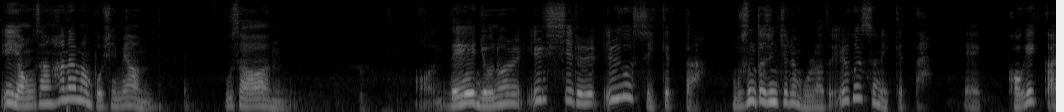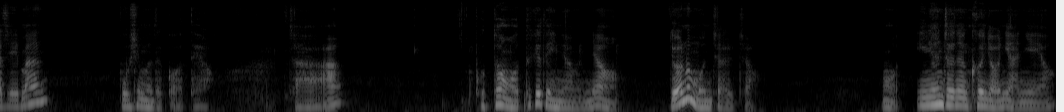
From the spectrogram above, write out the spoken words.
이 영상 하나만 보시면 우선 어, 내 연월 일시를 읽을 수 있겠다. 무슨 뜻인지는 몰라도 읽을 수는 있겠다. 예, 거기까지만 보시면 될 것 같아요. 자, 보통 어떻게 돼 있냐면요. 연은 뭔지 알죠? 어, 2년 전엔 그 년이 아니에요.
